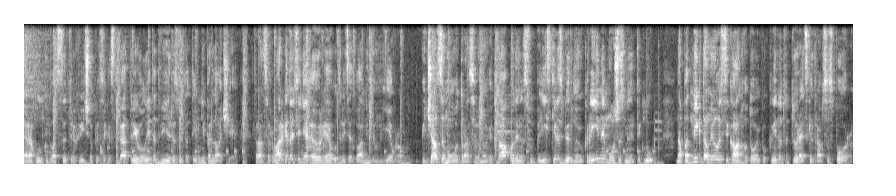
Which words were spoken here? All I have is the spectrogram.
На рахунку 23-річного півзахисника 3 голи та 2 результативні передачі. Трансфермаркет оцінює Георгія у 32 мільйони євро. Під час зимового трансферного вікна один із футболістів збірної України може змінити клуб. Нападник Данило Сікан готовий покинути турецький Трабзонспор.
